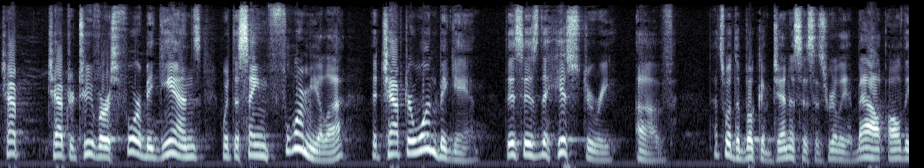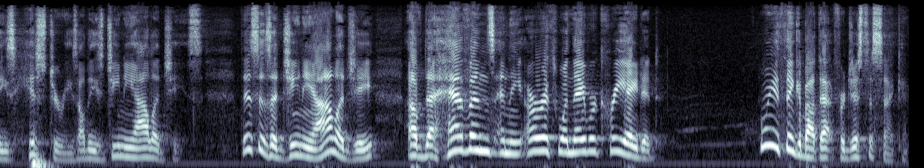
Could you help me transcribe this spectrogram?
Chap- chapter 2, verse 4 begins with the same formula that chapter 1 began. This is the history of. That's what the book of Genesis is really about all these histories, all these genealogies. This is a genealogy of the heavens and the earth when they were created. What do you think about that for just a second?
